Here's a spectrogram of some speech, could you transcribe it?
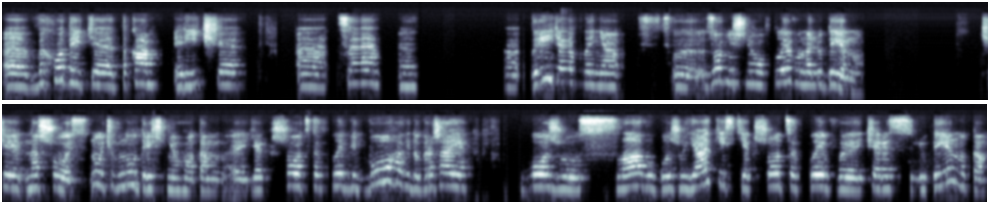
е, виходить е, така річ, е, е, це е, виявлення зовнішнього впливу на людину. Чи на щось, ну чи внутрішнього, там, якщо це вплив від Бога, відображає Божу славу, Божу якість, якщо це вплив е, через людину, там,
